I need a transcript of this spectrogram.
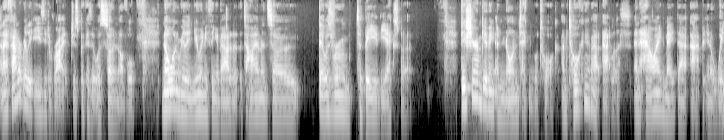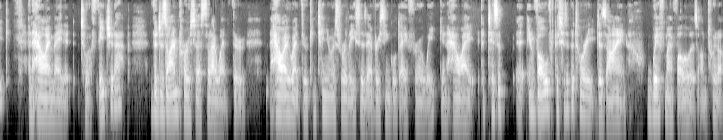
And I found it really easy to write just because it was so novel. No one really knew anything about it at the time, and so there was room to be the expert. This year, I'm giving a non technical talk. I'm talking about Atlas and how I made that app in a week and how I made it to a featured app, the design process that I went through, how I went through continuous releases every single day for a week, and how I particip- involved participatory design with my followers on Twitter.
